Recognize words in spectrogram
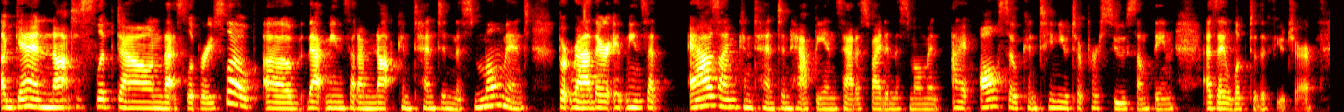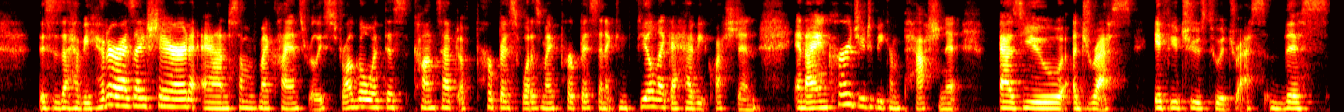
Again, not to slip down that slippery slope of that means that I'm not content in this moment, but rather it means that as I'm content and happy and satisfied in this moment, I also continue to pursue something as I look to the future. This is a heavy hitter, as I shared, and some of my clients really struggle with this concept of purpose. What is my purpose? And it can feel like a heavy question. And I encourage you to be compassionate as you address if you choose to address this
